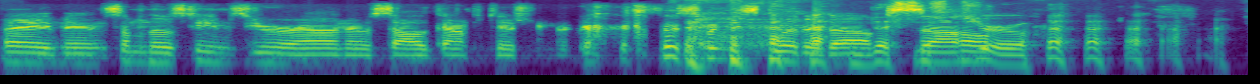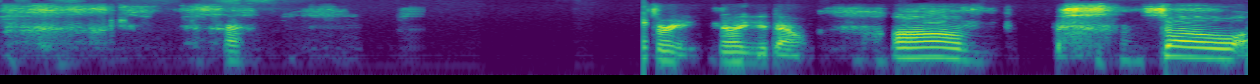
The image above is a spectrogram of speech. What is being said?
Hey man, some of those teams you were on, was solid competition regardless when you split it up. this so. is true. Three. No, you don't. Um, so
